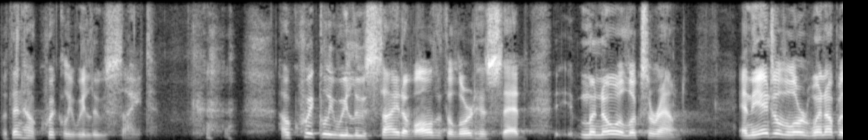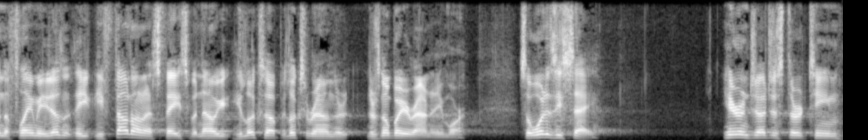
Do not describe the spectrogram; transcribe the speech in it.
But then how quickly we lose sight. how quickly we lose sight of all that the Lord has said. Manoah looks around. And the angel of the Lord went up in the flame, and he doesn't, he, he fell on his face, but now he, he looks up, he looks around, there, there's nobody around anymore. So what does he say? Here in Judges 13,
